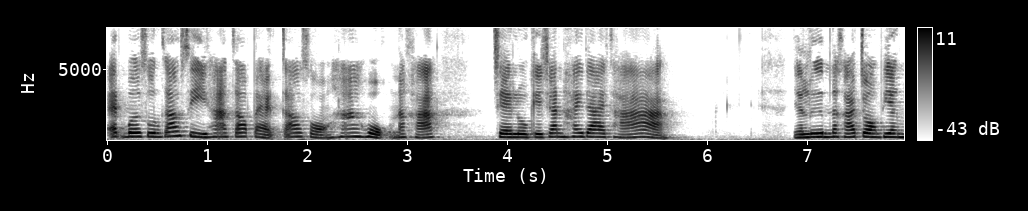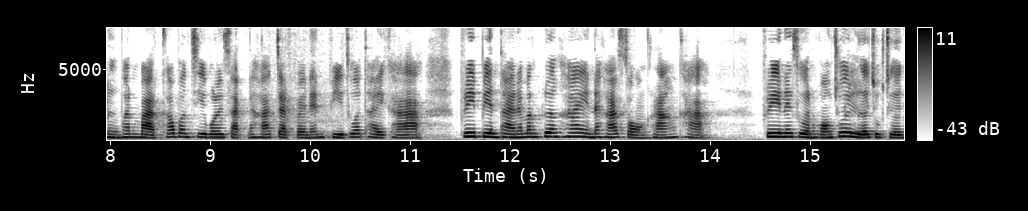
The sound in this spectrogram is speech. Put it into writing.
แอดเบอร์ 0945989256 นะคะ แชร์โลเคชันให้ได้ค่ะ อย่าลืมนะคะ จองเพียง 1,000 บาทเข้าบัญชีบริษัทนะคะ จัดไฟแนนซ์ฟรีทั่วไทยค่ะ ฟรีเปลี่ยนถ่ายน้ำมันเครื่องให้นะคะ 2 ครั้งค่ะ ฟรีในส่วนของช่วยเหลือฉุกเฉิน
